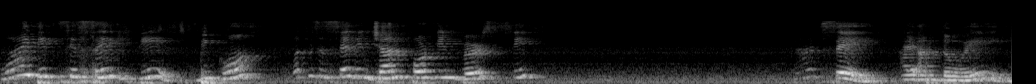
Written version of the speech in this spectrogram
Why did he say this? Because, what is it said in John 14, verse 6? God say, I am the way,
